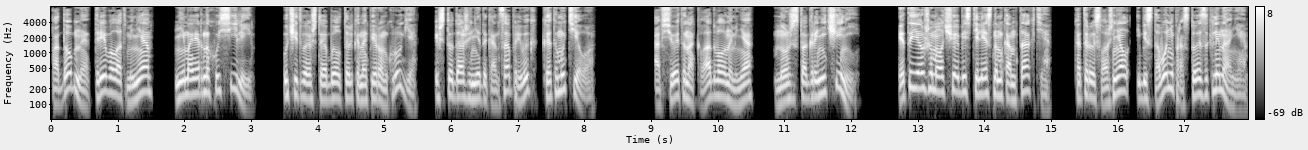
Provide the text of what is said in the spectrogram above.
Подобное требовало от меня неимоверных усилий, учитывая, что я был только на первом круге и что даже не до конца привык к этому телу. А все это накладывало на меня множество ограничений. Это я уже молчу о бестелесном контакте, который усложнял и без того непростое заклинание.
